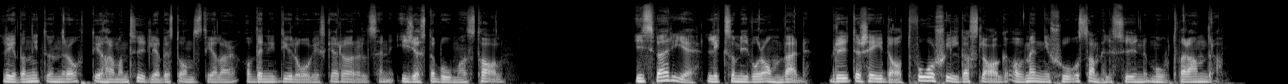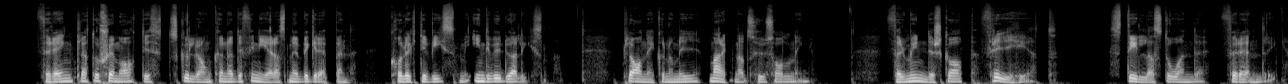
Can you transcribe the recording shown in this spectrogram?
Redan 1980 har man tydliga beståndsdelar av den ideologiska rörelsen i Gösta Bomans tal. I Sverige, liksom i vår omvärld, bryter sig idag två skilda slag av människo och samhällssyn mot varandra. Förenklat och schematiskt skulle de kunna definieras med begreppen kollektivism, individualism, planekonomi, marknadshushållning, förmynderskap, frihet, stillastående, förändring.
